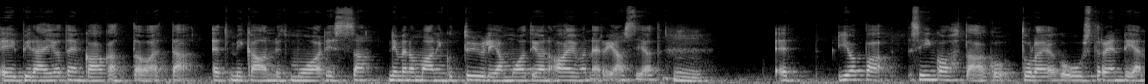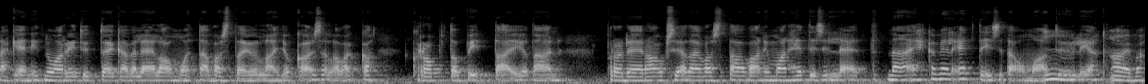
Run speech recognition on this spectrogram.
ei pidä jotenkaan katsoa, että, että mikä on nyt muodissa. Nimenomaan niin kuin tyyli ja muoti on aivan eri asiat. Mm. Et jopa siinä kohtaa, kun tulee joku uusi trendi ja näkee niitä nuoria tyttöjä kävelee laumoittaa vastaan jollain jokaisella vaikka crop topit tai jotain prodeerauksia tai vastaavaa, niin mä oon heti silleen, että nämä ehkä vielä etsii sitä omaa mm. tyyliä. Aivan.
